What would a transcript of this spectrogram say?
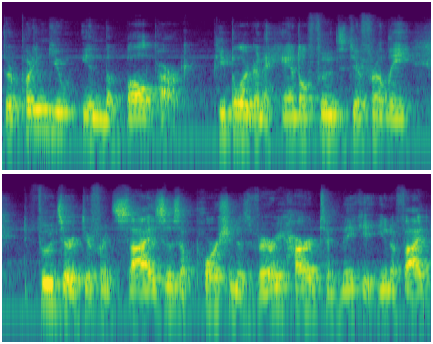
They're putting you in the ballpark. People are going to handle foods differently. Foods are different sizes. A portion is very hard to make it unified.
